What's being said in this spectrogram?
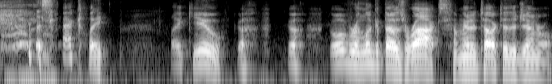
exactly. Like you. Go, go, go over and look at those rocks. I'm going to talk to the general.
